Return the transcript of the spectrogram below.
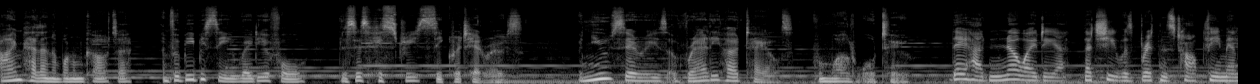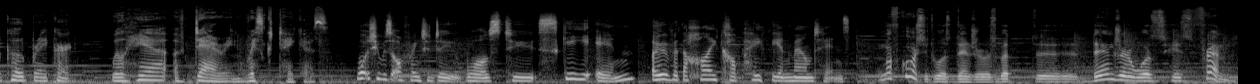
I'm Helena Bonham Carter, and for BBC Radio 4, this is History's Secret Heroes, a new series of rarely heard tales from World War II. They had no idea that she was Britain's top female codebreaker. We'll hear of daring risk takers what she was offering to do was to ski in over the high Carpathian mountains. Of course, it was dangerous, but uh, danger was his friend.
